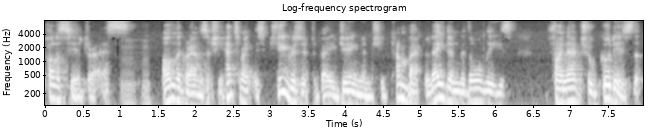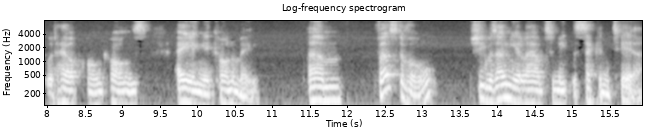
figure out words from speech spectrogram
policy address on the grounds that she had to make this key visit to Beijing and she'd come back laden with all these financial goodies that would help Hong Kong's ailing economy. Um, first of all, she was only allowed to meet the second tier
